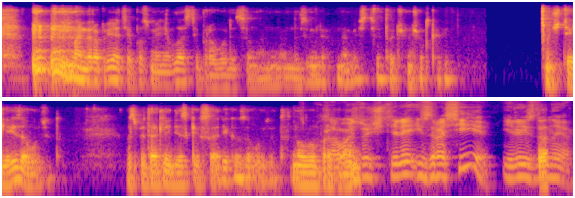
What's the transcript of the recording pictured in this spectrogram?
а мероприятия по смене власти проводятся на, на земле, на месте. Это очень четко видно. Учителей завозят. Воспитателей детских садиков завозят. Новую программу. Завозят учителей из России или из да. ДНР?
